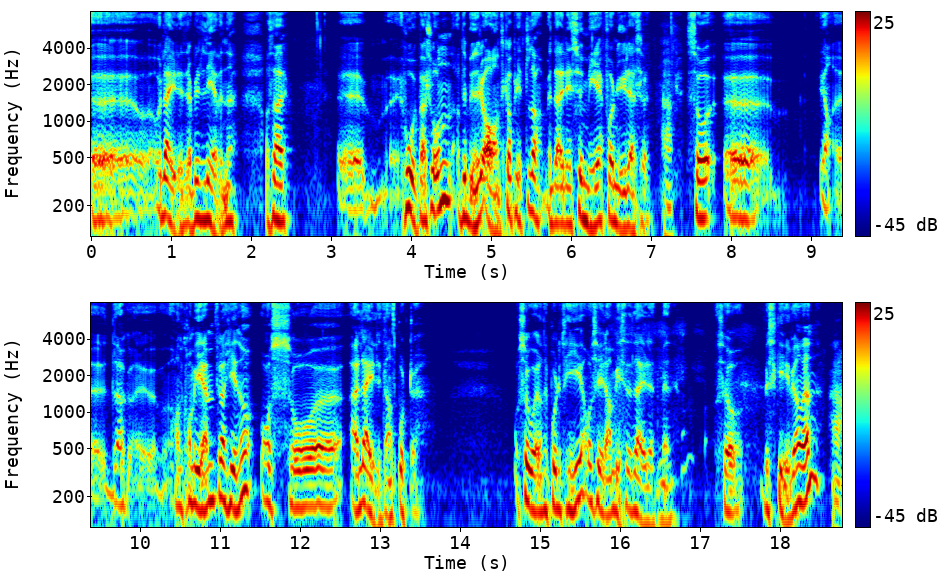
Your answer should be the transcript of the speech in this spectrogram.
eh, og leiligheter er blitt levende. Altså det er eh, Hovedpersonen at Det begynner i annet kapittel, da, men det er resymé for nye lesere. Så eh, ja, da, Han kommer hjem fra kino, og så er leiligheten hans borte. Og så går han til politiet og sier han mistet leiligheten min. Så beskriver han den, Ja.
